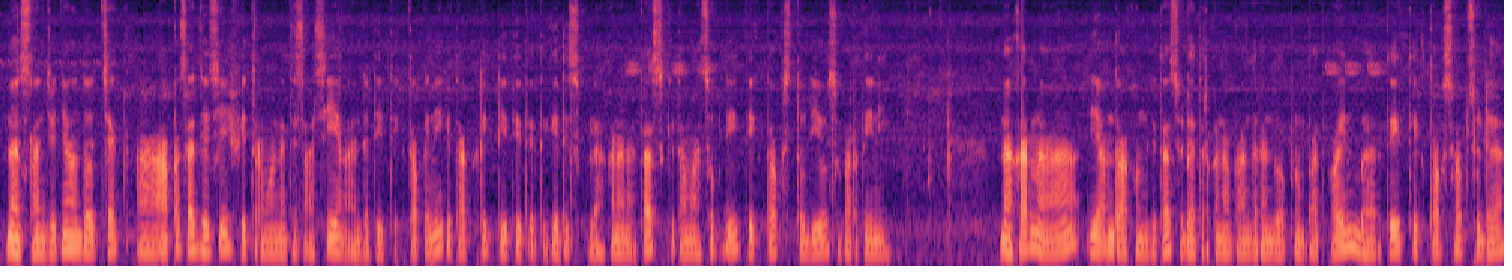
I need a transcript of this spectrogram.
Nah selanjutnya untuk cek uh, apa saja sih fitur monetisasi yang ada di TikTok ini kita klik di titik tiga di sebelah kanan atas kita masuk di TikTok Studio seperti ini. Nah karena ya untuk akun kita sudah terkena pelanggaran 24 poin berarti TikTok Shop sudah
